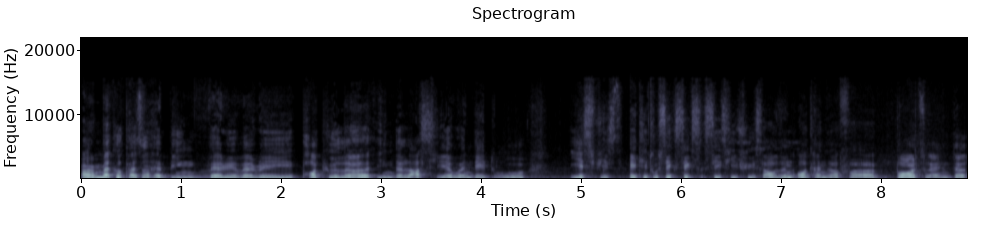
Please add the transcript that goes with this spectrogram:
Our MicroPython have been very, very popular in the last year when they do ESP8266, CC3000, all kinds of uh, boards. And uh,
